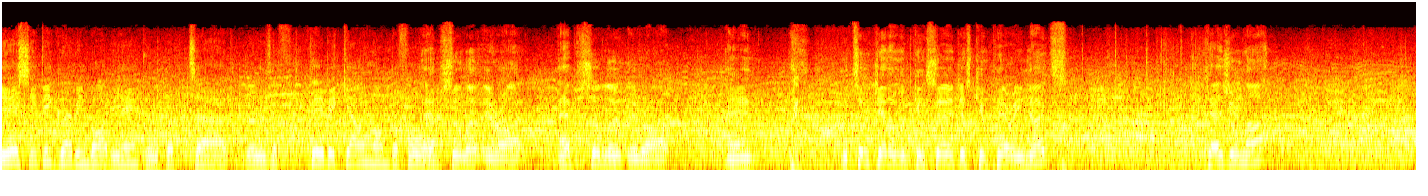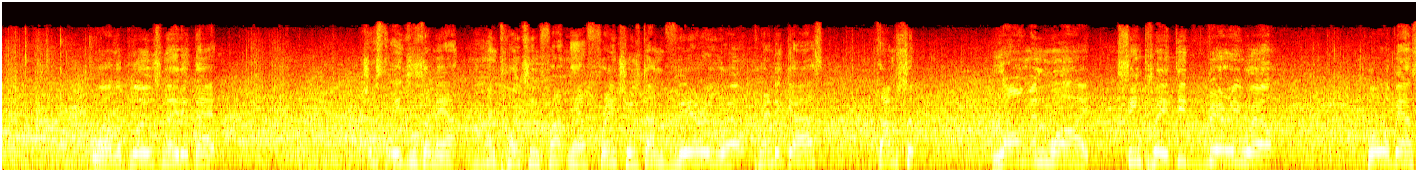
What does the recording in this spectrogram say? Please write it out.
yes, he did grab him by the ankle, but uh, there was a fair bit going on before Absolutely that. right. Absolutely right. And the two gentlemen concerned just comparing notes. Casual night. Well, the Blues needed that. Just edges them out. Nine points in front now. French, who's done very well. Prendergast thumps it long and wide. Sinclair did very well. Ball about,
